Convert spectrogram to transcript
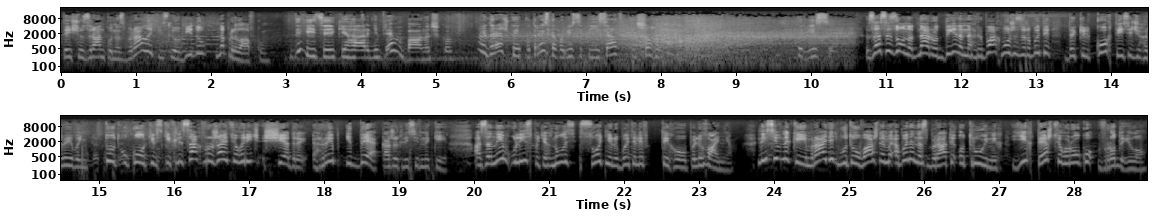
Те, що зранку назбирали, після обіду на прилавку. Дивіться, які гарні, прямо в баночку. Ну, і доречко і по 300, по 250. Що По 200. За сезон одна родина на грибах може заробити до кількох тисяч гривень. Тут у Колківських лісах врожай цьогоріч щедрий. Гриб іде, кажуть лісівники. А за ним у ліс потягнулись сотні любителів тихого полювання. Лісівники їм радять бути уважними, аби не назбирати отруйних. Їх теж цього року вродило.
